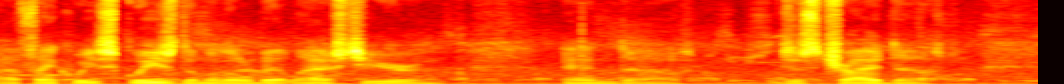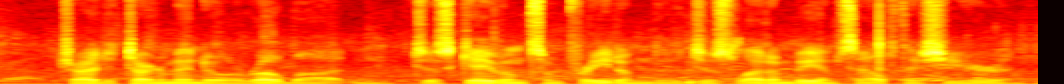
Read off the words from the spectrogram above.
I think we squeezed him a little bit last year, and and uh, just tried to tried to turn him into a robot and just gave him some freedom to just let him be himself this year. And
